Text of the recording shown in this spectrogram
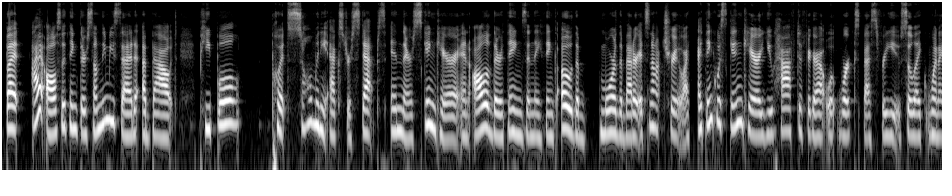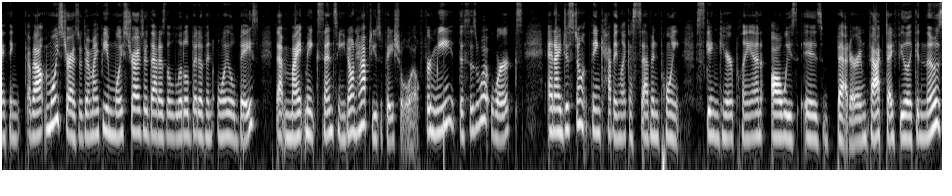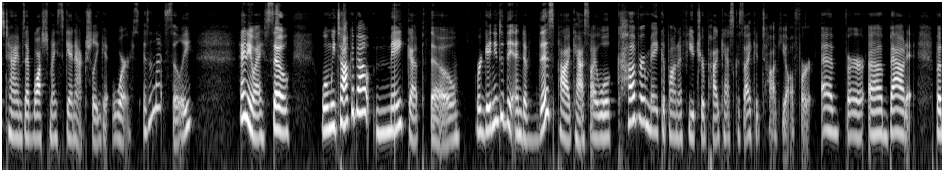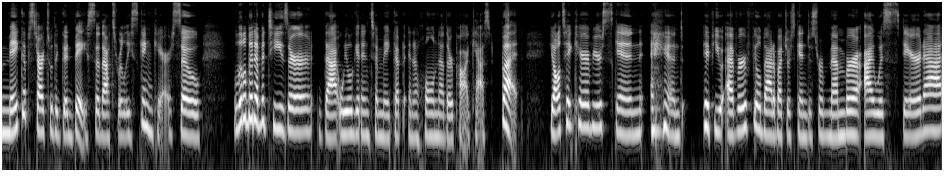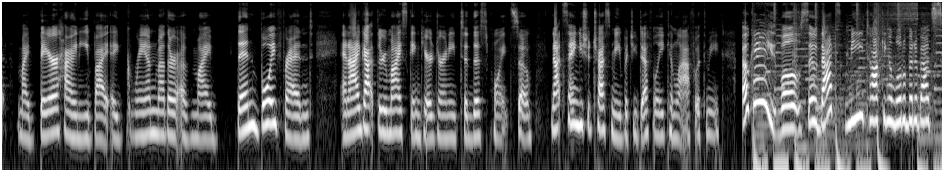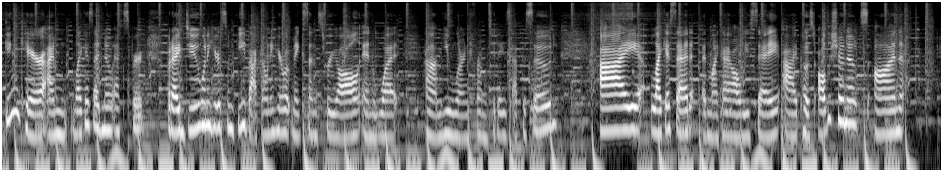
But I also think there's something to be said about people put so many extra steps in their skincare and all of their things, and they think, oh, the more the better. It's not true. I, I think with skincare, you have to figure out what works best for you. So, like when I think about moisturizer, there might be a moisturizer that is a little bit of an oil base that might make sense, and you don't have to use a facial oil. For me, this is what works. And I just don't think having like a seven point skincare plan always is better. In fact, I feel like in those times, I've watched my skin actually get worse. Isn't that silly? Anyway, so when we talk about makeup, though, we're getting to the end of this podcast. I will cover makeup on a future podcast because I could talk y'all forever about it. But makeup starts with a good base, so that's really skincare. So a little bit of a teaser that we will get into makeup in a whole nother podcast. But y'all take care of your skin and if you ever feel bad about your skin, just remember I was stared at my bare hiney by a grandmother of my then boyfriend, and I got through my skincare journey to this point. So, not saying you should trust me, but you definitely can laugh with me. Okay, well, so that's me talking a little bit about skincare. I'm, like I said, no expert, but I do want to hear some feedback. I want to hear what makes sense for y'all and what um, you learned from today's episode. I, like I said, and like I always say, I post all the show notes on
